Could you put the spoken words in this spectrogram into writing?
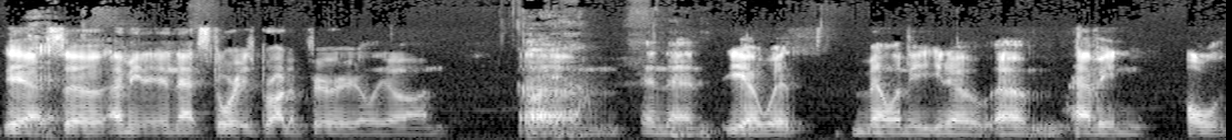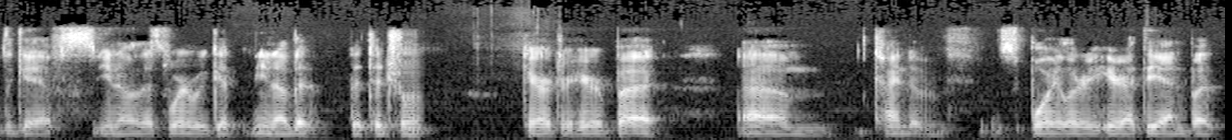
yeah, Yeah. So I mean, and that story is brought up very early on. Oh, yeah. um, And then yeah, with Melanie, you know, um, having all of the gifts, you know, that's where we get you know the the titular character here, but um, kind of spoilery here at the end. But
